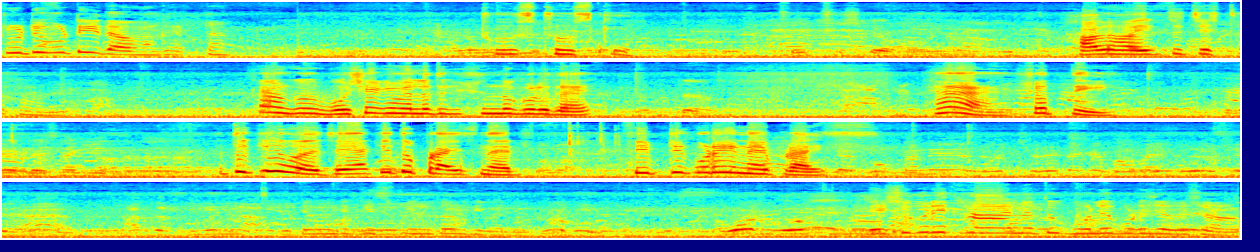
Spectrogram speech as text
টুটি ফুটি দাও আমাকে একটা। ঠুস ঠুসকে হবে হয় একটু চেষ্টা করো কেন গো, বৈশাখী মেলা তো কি সুন্দর করে দেয়? হ্যাঁ সত্যি। তো কি হয়েছে? একই তো প্রাইস নেয়। ফিফটি করেই নেয় প্রাইস স্প্রিঙ্কল দিবেন বেশি করে খা না তো গলে পড়ে যাবে সব।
